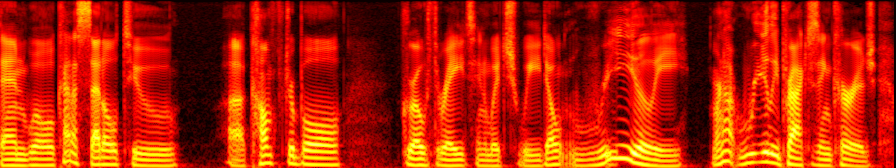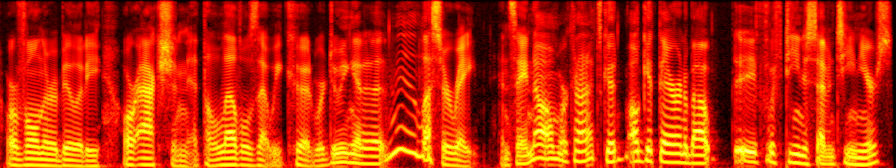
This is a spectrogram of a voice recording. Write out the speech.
then we'll kind of settle to a comfortable growth rate in which we don't really we're not really practicing courage or vulnerability or action at the levels that we could. We're doing it at a eh, lesser rate and saying, no, I'm working on it. It's good. I'll get there in about eh, 15 to 17 years.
